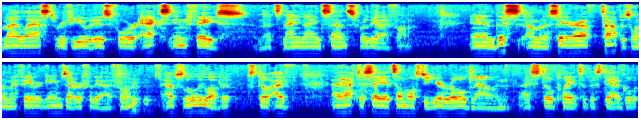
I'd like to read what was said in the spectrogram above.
My last review is for Axe in Face, and that's 99 cents for the iPhone. And this, I'm gonna say right off the top, is one of my favorite games ever for the iPhone. Absolutely love it. Still, I've, I'd have to say it's almost a year old now, and I still play it to this day. I go,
